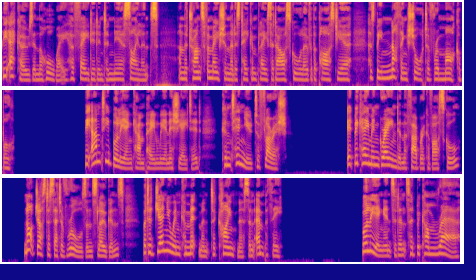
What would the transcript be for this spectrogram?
The echoes in the hallway have faded into near silence, and the transformation that has taken place at our school over the past year has been nothing short of remarkable. The anti bullying campaign we initiated continued to flourish. It became ingrained in the fabric of our school, not just a set of rules and slogans, but a genuine commitment to kindness and empathy. Bullying incidents had become rare,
